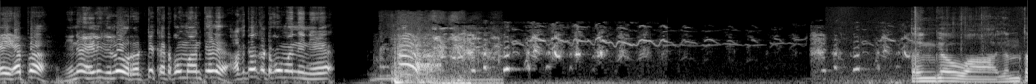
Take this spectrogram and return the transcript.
ಏ ಯಪ್ಪ ನೀನೇ ಹೇಳಿದಿಲ್ಲ ರೊಟ್ಟಿ ಕಟ್ಕೊಂಬ ಅಂತೇಳಿ. ಅದಕ್ಕೆ ಕಟ್ಕೊಂಡ್ ಬಂದೀನಿ. ತಂಗ್ಯವ್ವ ಎಂತ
